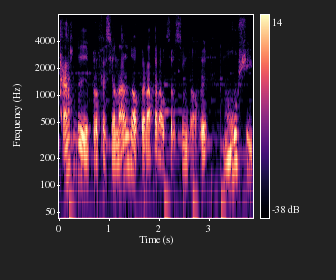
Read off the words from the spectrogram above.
Każdy profesjonalny operator outsourcingowy musi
